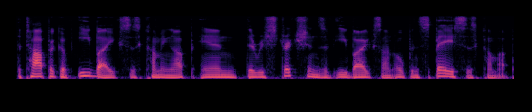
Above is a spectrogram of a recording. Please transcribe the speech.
the topic of e bikes is coming up, and the restrictions of e bikes on open space has come up.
